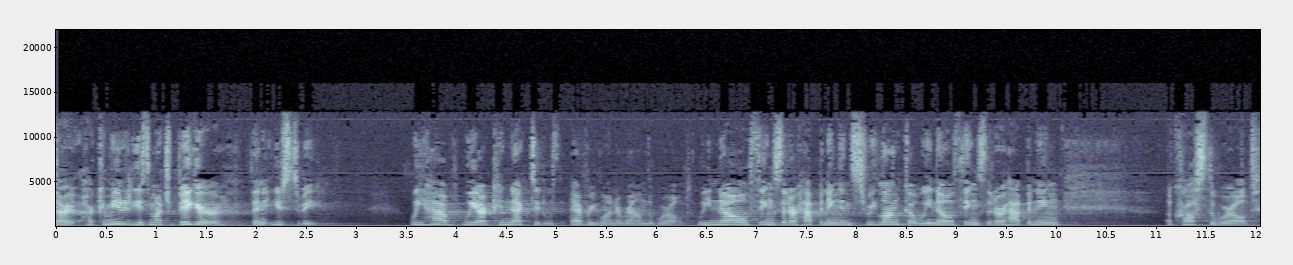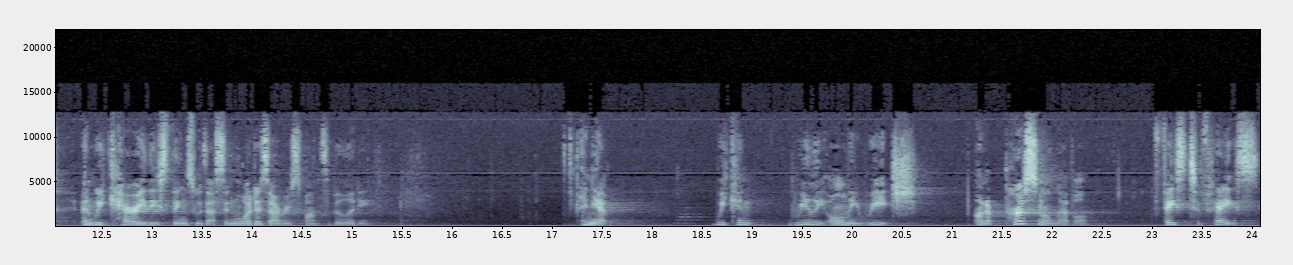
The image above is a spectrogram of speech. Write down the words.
our, our community is much bigger than it used to be. We, have, we are connected with everyone around the world. We know things that are happening in Sri Lanka. We know things that are happening across the world. And we carry these things with us. And what is our responsibility? And yet, we can really only reach on a personal level, face to face,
